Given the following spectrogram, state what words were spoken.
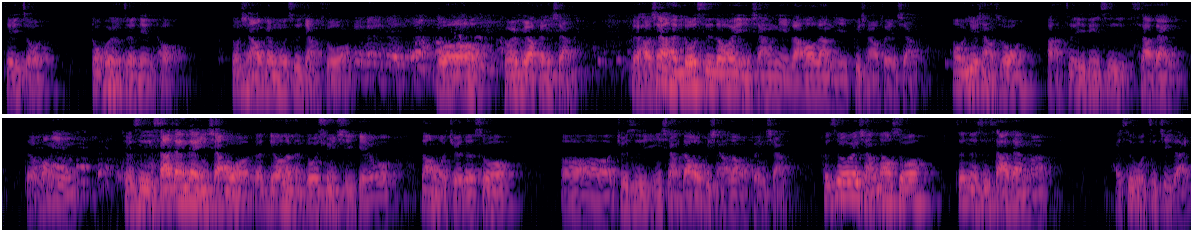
这一周都会有这个念头，都想要跟牧师讲说，我可不可以不要分享？对，好像很多事都会影响你，然后让你不想要分享。那我就想说，啊，这一定是撒旦的谎言，就是撒旦在影响我，又丢了很多讯息给我，让我觉得说，呃，就是影响到我不想要让我分享。可是我会想到说。真的是撒旦吗？还是我自己懒？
